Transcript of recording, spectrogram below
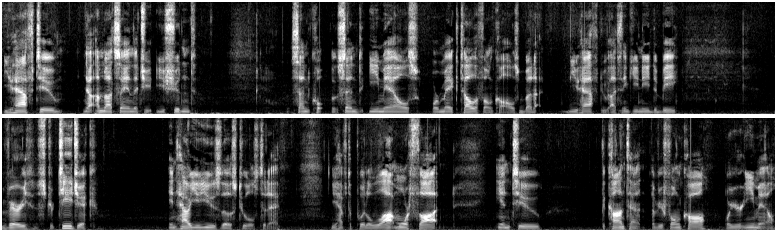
you have to. Now, I'm not saying that you, you shouldn't send send emails or make telephone calls, but you have to. I think you need to be very strategic in how you use those tools today. You have to put a lot more thought into the content of your phone call or your email.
